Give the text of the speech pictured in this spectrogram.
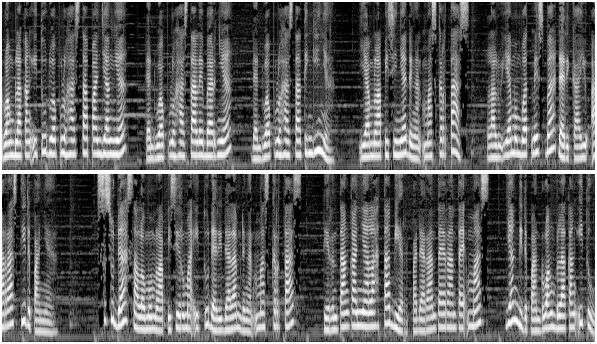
Ruang belakang itu 20 hasta panjangnya dan 20 hasta lebarnya dan 20 hasta tingginya. Ia melapisinya dengan emas kertas, lalu ia membuat mesbah dari kayu aras di depannya. Sesudah Salomo melapisi rumah itu dari dalam dengan emas kertas, direntangkannya lah tabir pada rantai-rantai emas yang di depan ruang belakang itu.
